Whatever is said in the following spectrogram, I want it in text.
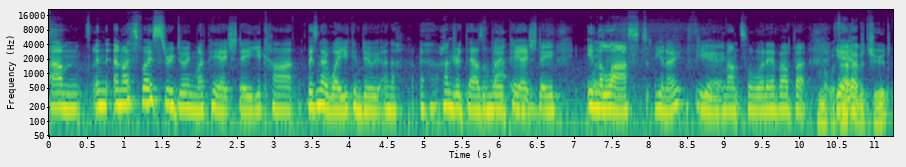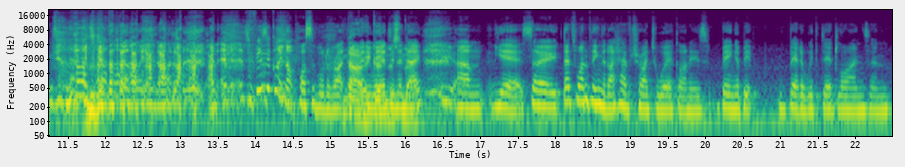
um, and and I suppose through doing my PhD, you can't. There's no way you can do an, a hundred thousand word That in PhD in the last, you know, few Yeah. months or whatever. But Not with yeah. that attitude. no, definitely not. And, and it's physically not possible to write that No, many words in a goodness, day. Yeah. Um, yeah, so that's one thing that I have tried to work on is being a bit better with deadlines and,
